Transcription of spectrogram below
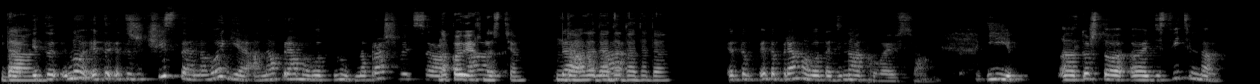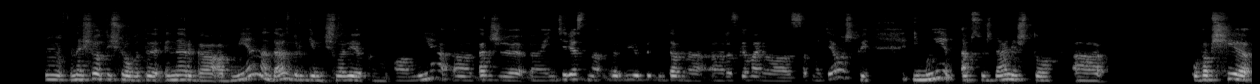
Да. Это, ну, это, это же чистая аналогия, она прямо вот ну, напрашивается. На поверхности. Она, да, да, да, да, да, да, да. Это, это прямо вот одинаковое все. И э, то, что э, действительно насчет еще вот энергообмена, да, с другим человеком, э, мне э, также э, интересно, э, я недавно разговаривала с одной девушкой, и мы обсуждали, что э, вообще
